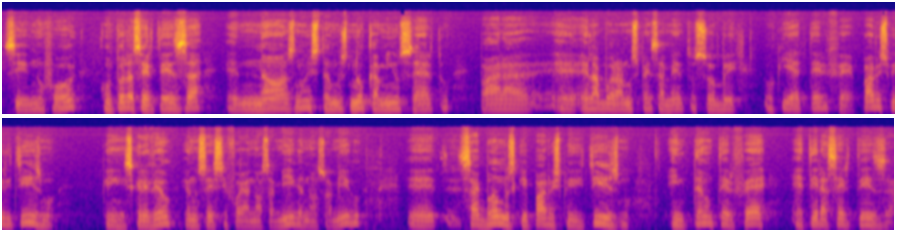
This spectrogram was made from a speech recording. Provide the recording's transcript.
Se não for, com toda certeza, eh, nós não estamos no caminho certo para eh, elaborarmos pensamentos sobre o que é ter fé. Para o Espiritismo, quem escreveu, eu não sei se foi a nossa amiga, nosso amigo, eh, saibamos que para o Espiritismo, então ter fé é ter a certeza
